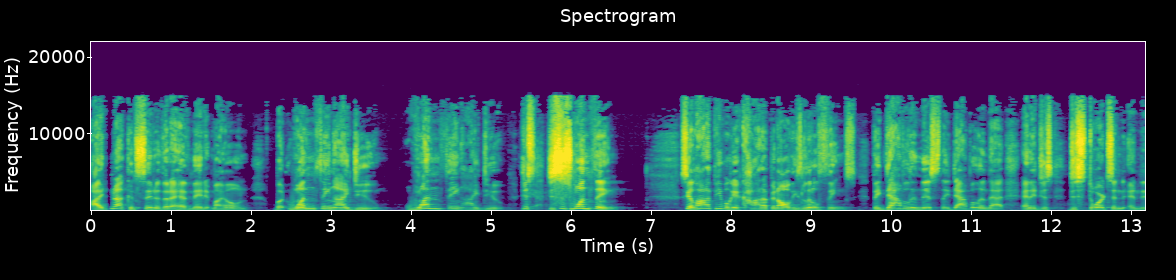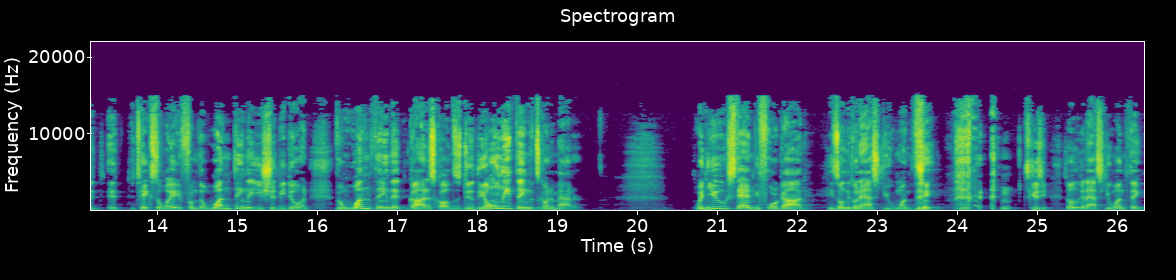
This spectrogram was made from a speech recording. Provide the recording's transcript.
I do not consider that I have made it my own, but one thing I do, one thing I do, just, just this one thing. See, a lot of people get caught up in all these little things. They dabble in this, they dabble in that, and it just distorts and, and it, it, takes away from the one thing that you should be doing, the one thing that God has called us to do, the only thing that's going to matter. When you stand before God, He's only going to ask you one thing. Excuse me. He's only going to ask you one thing.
